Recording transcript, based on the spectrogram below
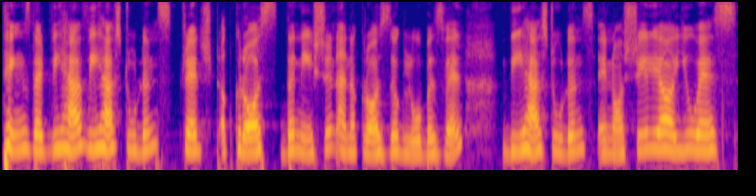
things that we have. We have students stretched across the nation and across the globe as well. We have students in Australia, US.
